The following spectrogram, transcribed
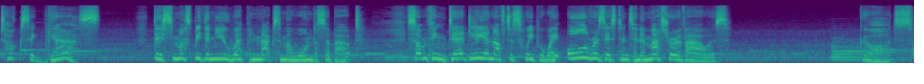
Toxic gas? This must be the new weapon Maxima warned us about. Something deadly enough to sweep away all resistance in a matter of hours. Gods.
